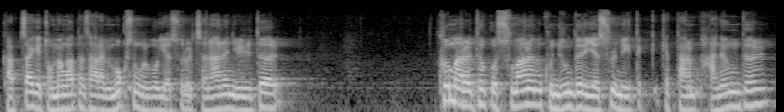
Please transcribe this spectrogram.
갑자기 도망갔던 사람이 목숨 걸고 예수를 전하는 일들, 그 말을 듣고 수많은 군중들이 예수를 믿겠다는 반응들,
